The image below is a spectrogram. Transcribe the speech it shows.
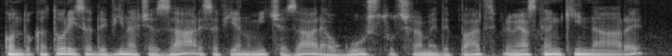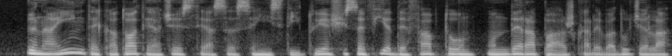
conducătorii să devină cezare, să fie numiți cezare, Augustus și așa mai departe, să primească închinare, înainte ca toate acestea să se instituie și să fie de fapt un, un derapaj care va duce la,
